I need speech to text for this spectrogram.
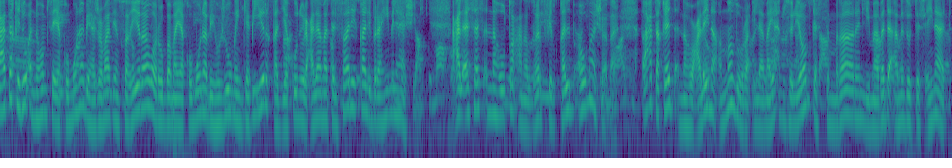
أعتقد أنهم سيقومون بهجمات صغيرة وربما يقومون بهجوم كبير قد يكون العلامة الفارقة لإبراهيم الهاشمي على أساس أنه طعن الغرب في القلب أو ما شابه. أعتقد أنه علينا أن ننظر إلى ما يحدث اليوم كاستمرار لما بدأ منذ التسعينات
